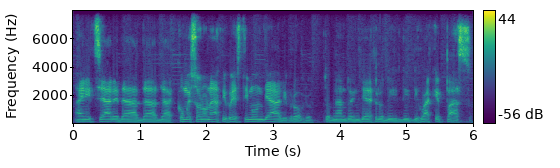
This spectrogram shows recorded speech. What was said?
a, iniziare da, da, da, come sono nati questi mondiali, proprio tornando indietro di, di, di qualche passo.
